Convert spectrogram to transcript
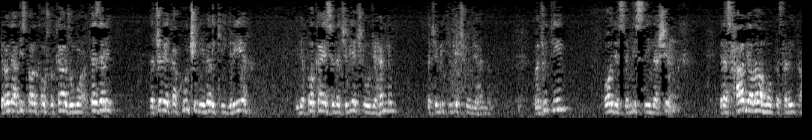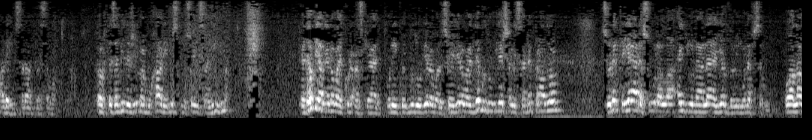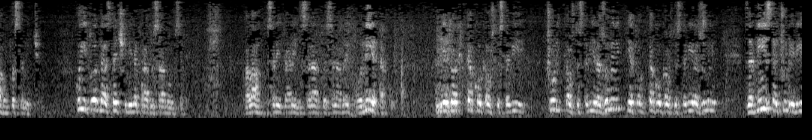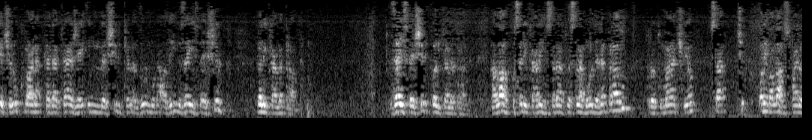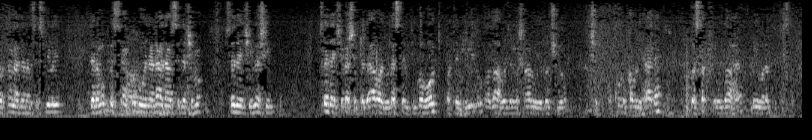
Jer onda bi ispalo kao što kažu mu'tezeli, da čovjek ako učini veliki grijeh i ne pokaje se da će vječno u džahannam, da će biti vječno u džahannam. Međutim, ovdje se misli na širk. Jer ashabi Allahovu poslanika, alaihi salatu wasalam, kao što je zabilježi imam Buhari i muslim u svojim sahihima, kada objavljen ovaj kuranski ajet, oni koji budu vjerovali svoje vjerovali, ne budu miješali sa nepravdom, su rekli, ja Rasulallah, ejuna la jadlimu nefsahu, o Allahu poslaniće. Koji to od nas ne čini nepravdu samom sebi? Allah poslanik alaihi salatu wasalam rekao, nije tako. Nije to tako kao što ste vi čuli, kao što ste vi razumili, nije to tako kao što ste vi razumili. Zar niste čuli riječi Lukmana kada kaže inne širke la na azim, zaista je širk velika nepravda. Zaista je širk velika nepravda. Allah poslanik alaihi salatu wasalam ovdje nepravdu protumačio sa širkom. Molim Allah subhanahu wa ta'ala da nam se smiluje, da nam uprosti jako boju, da nadam se da ćemo sljedećim našim sljedećem našem predavanju nastaviti govor o tevhidu. Allahu je šanu je dočio. Čekaj, akunu qavli hada, wa stakfiru Allaha, li wa lakum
